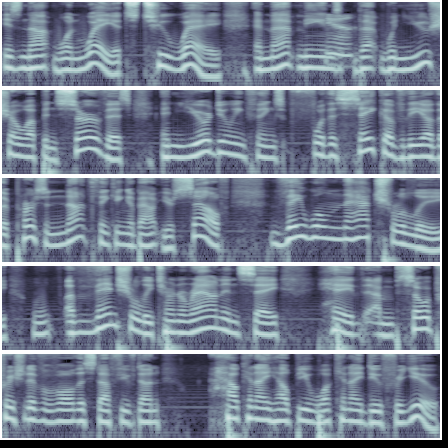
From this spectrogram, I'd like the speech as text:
is not one way it's two way and that means yeah. that when you show up in service and you're doing things for the sake of the other person not thinking about yourself they will naturally eventually turn around and say hey i'm so appreciative of all this stuff you've done how can I help you? What can I do for you?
